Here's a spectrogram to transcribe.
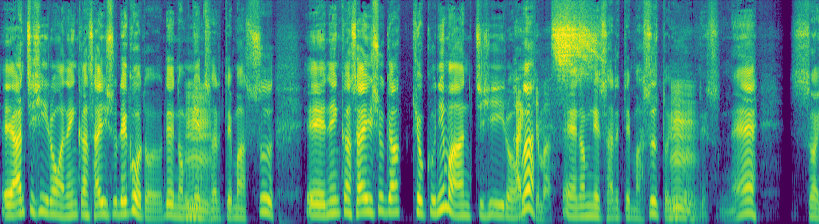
えーアンチヒーローが年間最優秀レコードでノミネートされてます、えー年間最優秀楽曲にもアンチヒーロー入がえーノミネートされてますということですね。そう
